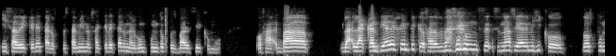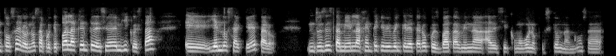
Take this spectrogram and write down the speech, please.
Isa de Querétaro, pues también, o sea, Querétaro en algún punto pues va a decir como, o sea, va, la, la cantidad de gente que, o sea, va a ser un, una Ciudad de México 2.0, ¿no? O sea, porque toda la gente de Ciudad de México está eh, yéndose a Querétaro. Entonces también la gente que vive en Querétaro pues va también a, decir como, bueno, pues qué onda, ¿no? O sea,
